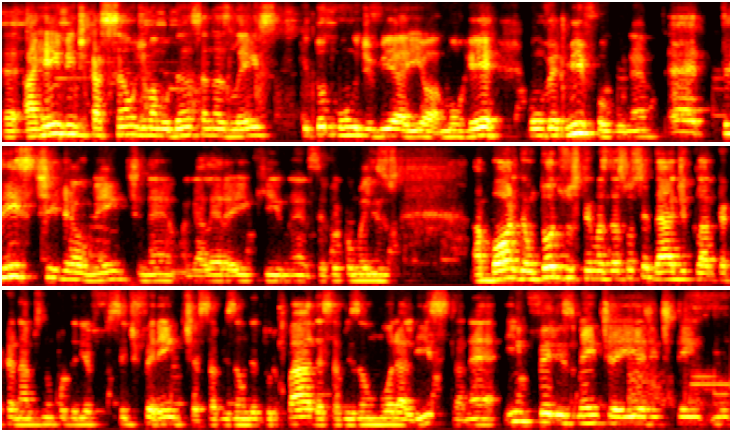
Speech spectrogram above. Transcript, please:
é, a reivindicação de uma mudança nas leis que todo mundo devia aí, ó, morrer com vermífugo, né? É triste realmente, né? Uma galera aí que, né, você vê como eles abordam todos os temas da sociedade. Claro que a cannabis não poderia ser diferente, essa visão deturpada, essa visão moralista, né? Infelizmente aí a gente tem um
